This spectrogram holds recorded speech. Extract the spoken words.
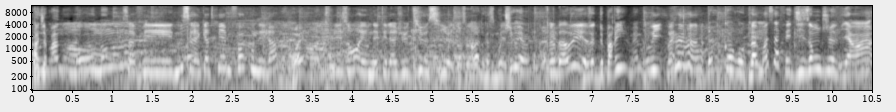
À Oh, Japan? non, non, non, non, Ça fait. Nous c'est la quatrième fois qu'on est là. Ouais. euh, tous les ans et on était là jeudi aussi euh, dans un Ah, autre donc vous cosplay. motivé, hein Ah bah oui. Vous êtes de Paris même? Oui, ouais. D'accord, ok. Bah moi ça fait 10 ans que je viens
